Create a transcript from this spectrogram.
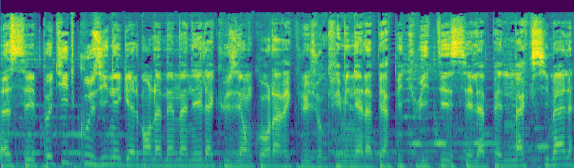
euh, ses petites cousines également la même année. L'accusé en cours la réclusion criminelle à perpétuité, c'est la peine maximale.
